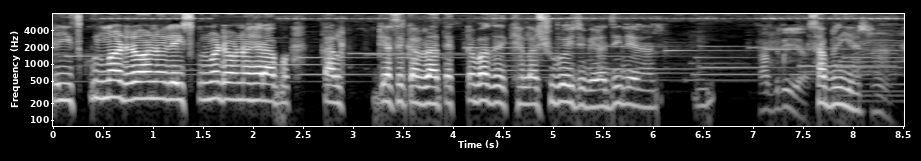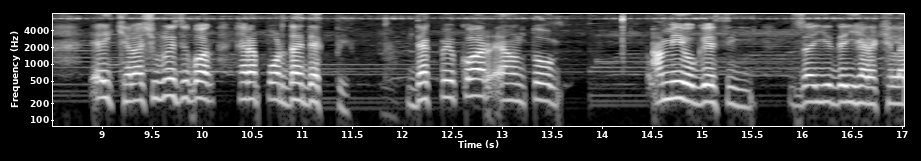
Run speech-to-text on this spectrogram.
সেই স্কুল মাঠে রওনা হইলে স্কুল মাঠে রওনা হেরা কাল গেছে কাল রাত একটা বাজে খেলা শুরু হয়েছে ব্রাজিলের আর সাবরিয়া। সাবরিয়ার। এই খেলা শুরু হয়েছে পর হেরা পর্দায় দেখবে। দেখবে কর এখন তো আমিও গেছি। যাইয়ে দেই হেরা খেলা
